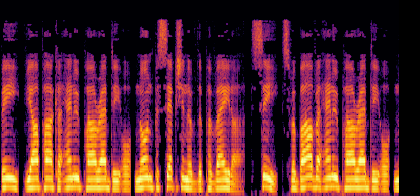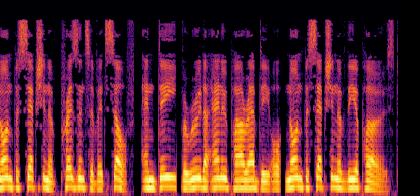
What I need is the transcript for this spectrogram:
b vyapaka anuparabdi or non-perception of the pervader, c svabhava anuparabdi or non-perception of presence of itself, and d viruddha anuparabdi or non-perception of the opposed.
